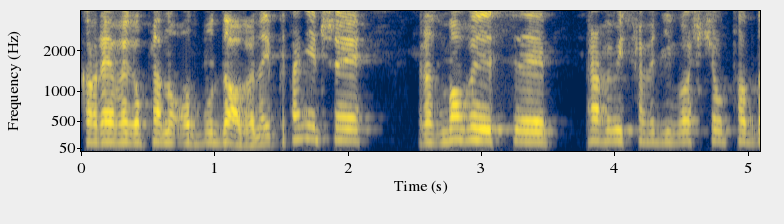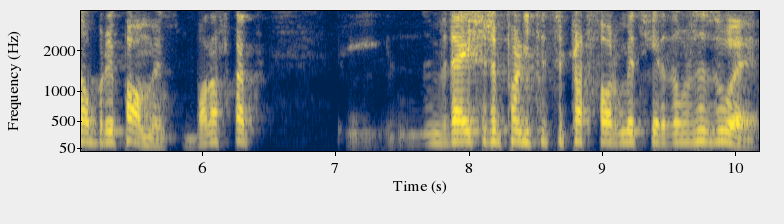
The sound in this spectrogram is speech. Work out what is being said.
Krajowego Planu Odbudowy. No i pytanie, czy rozmowy z e, Prawem i Sprawiedliwością to dobry pomysł, bo na przykład wydaje się, że politycy Platformy twierdzą, że zły.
